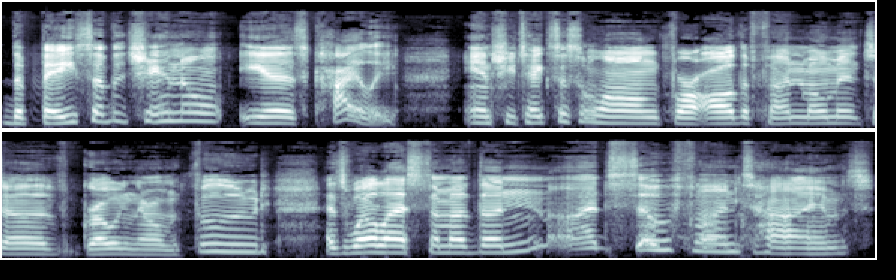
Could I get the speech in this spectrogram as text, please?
The face of the channel is Kylie, and she takes us along for all the fun moments of growing their own food, as well as some of the not so fun times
